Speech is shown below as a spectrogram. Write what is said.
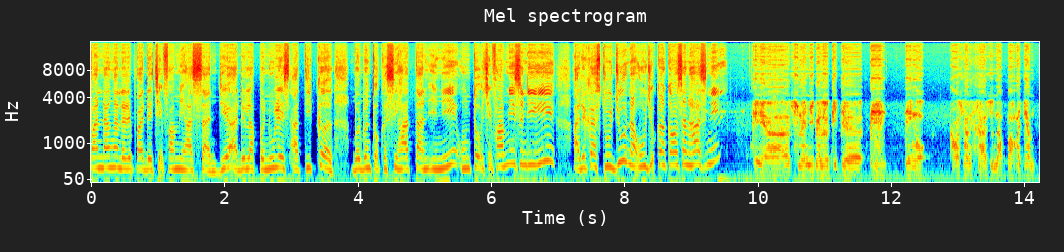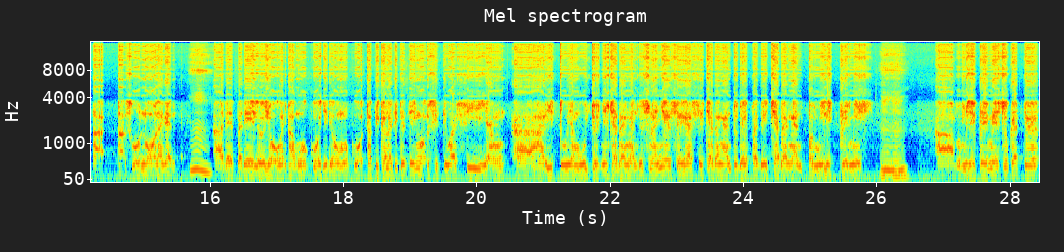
pandangan daripada Cik Fahmi Hassan. Dia adalah penulis artikel berbentuk kesihatan ini untuk Cik Fahmi sendiri. Adakah setuju nak wujudkan kawasan khas ni? Okey, uh, sebenarnya kalau kita tengok kawasan khas tu nampak macam tak tak seronok lah kan. Hmm. Uh, daripada elok-elok orang tak merokok jadi orang merokok. Tapi kalau kita tengok situasi yang uh, hari tu yang wujudnya cadangan tu sebenarnya saya rasa cadangan tu daripada cadangan pemilik premis. hmm. Ah, pemilik premis tu kata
